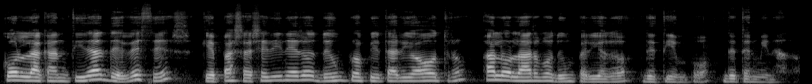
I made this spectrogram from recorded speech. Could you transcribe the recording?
con la cantidad de veces que pasa ese dinero de un propietario a otro a lo largo de un periodo de tiempo determinado.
